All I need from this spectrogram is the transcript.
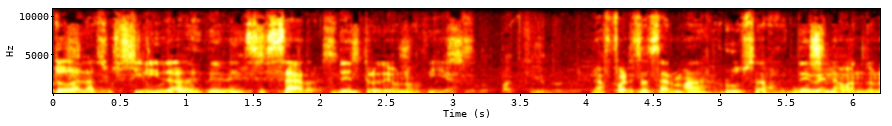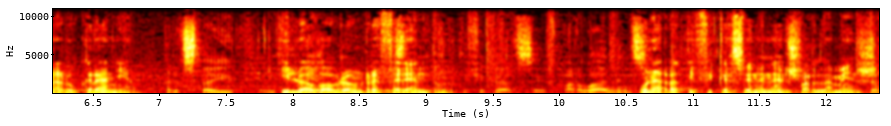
todas las hostilidades deben cesar dentro de unos días. Las Fuerzas Armadas rusas deben abandonar Ucrania y luego habrá un referéndum, una ratificación en el Parlamento.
